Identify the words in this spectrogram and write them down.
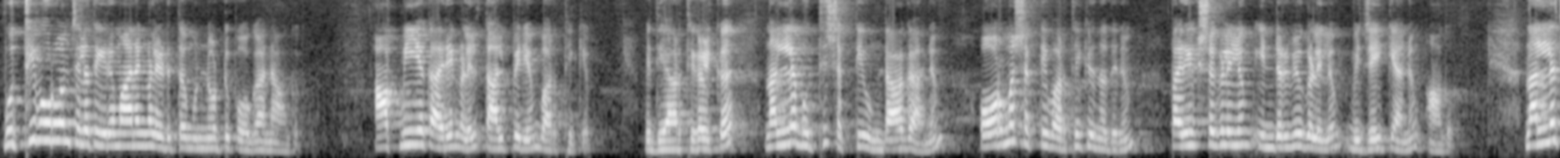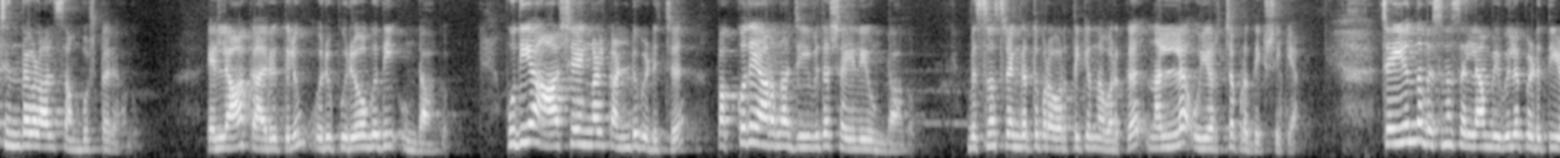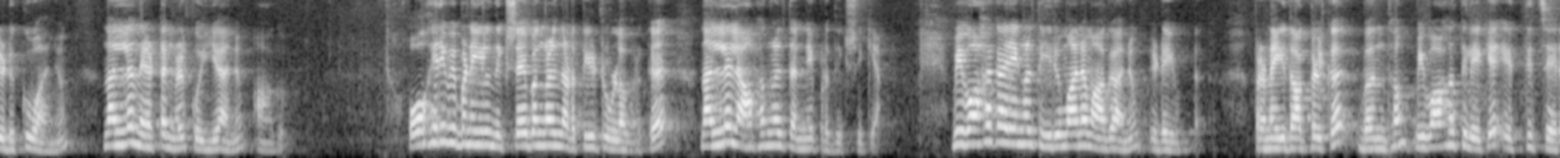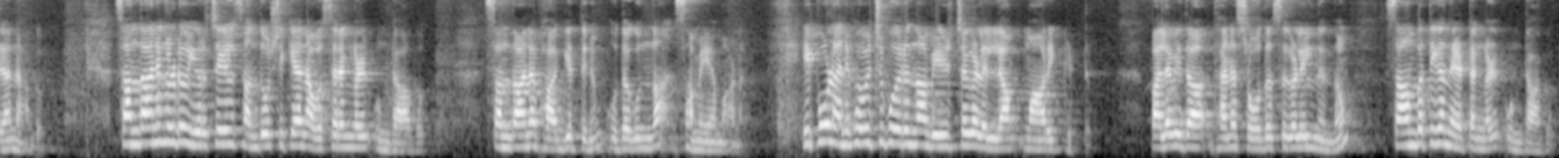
ബുദ്ധിപൂർവം ചില തീരുമാനങ്ങൾ എടുത്ത് മുന്നോട്ടു പോകാനാകും. ആത്മീയ കാര്യങ്ങളിൽ താല്പര്യം വർദ്ധിക്കും. വിദ്യാർത്ഥികൾക്ക് നല്ല ബുദ്ധിശക്തി ഉണ്ടാകാനും ഓർമ്മശക്തി വർദ്ധിക്കുന്നതിനും പരീക്ഷകളിലും ഇന്റർവ്യൂകളിലും വിജയിക്കാനും ആകും. നല്ല ചിന്തകളാൽ സമ്പുഷ്ടരാകും. എല്ലാ കാര്യത്തിലും ഒരു പുരോഗതി ഉണ്ടാകും. പുതിയ ആശയങ്ങൾ കണ്ടുപിടിച്ച് പക്വതയാർന്ന ജീവിതശൈലി ഉണ്ടാകും. ബിസിനസ് രംഗത്ത് പ്രവർത്തിക്കുന്നവർക്ക് നല്ല ഉയർച്ച പ്രതീക്ഷിക്കാം. ചെയ്യുന്ന ബിസിനസ് എല്ലാം വിപുലപ്പെടുത്തിയെടുക്കുവാനും നല്ല നേട്ടങ്ങൾ കൊയ്യാനും ആകും. ഓഹരി വിപണിയിൽ നിക്ഷേപങ്ങൾ നടത്തിയിട്ടുള്ളവർക്ക് നല്ല ലാഭങ്ങൾ തന്നെ പ്രതീക്ഷിക്കാം. വിവാഹകാര്യങ്ങൾ തീരുമാനമാകാനും ഇടയുണ്ട്. പ്രണയിതാക്കൾക്ക് ബന്ധം വിവാഹത്തിലേക്ക് എത്തിച്ചേരാനാകും. സന്താനങ്ങളുടെ ഉയർച്ചയിൽ സന്തോഷിക്കാൻ അവസരങ്ങൾ ഉണ്ടാകും. സന്താന ഭാഗ്യത്തിനും ഉതകുന്ന സമയമാണ്. ഇപ്പോൾ അനുഭവിച്ചു പോരുന്ന വീഴ്ചകളെല്ലാം മാറിക്കിട്ടും. പലവിധ ധനസ്രോതസ്സുകളിൽ നിന്നും സാമ്പത്തിക നേട്ടങ്ങൾ ഉണ്ടാകും.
